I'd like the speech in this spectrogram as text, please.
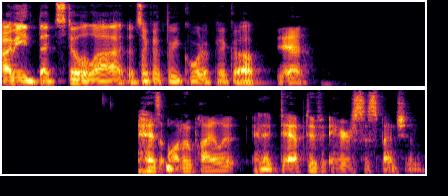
I mean, that's still a lot. That's like a three quarter pickup. Yeah. It has autopilot and adaptive air suspension.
